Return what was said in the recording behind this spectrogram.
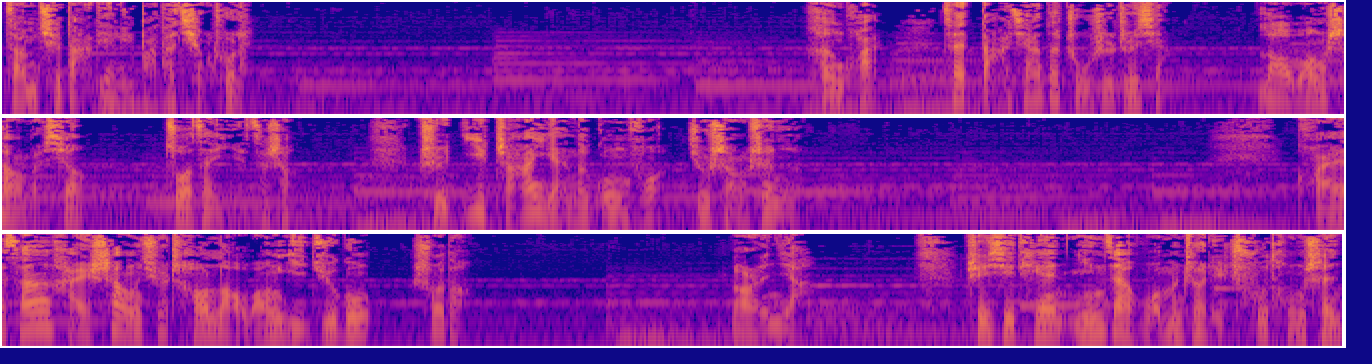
咱们去大殿里把他请出来。很快，在大家的注视之下，老王上了香，坐在椅子上，只一眨眼的功夫就上身了。蒯三海上去朝老王一鞠躬，说道：“老人家，这些天您在我们这里出童身，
